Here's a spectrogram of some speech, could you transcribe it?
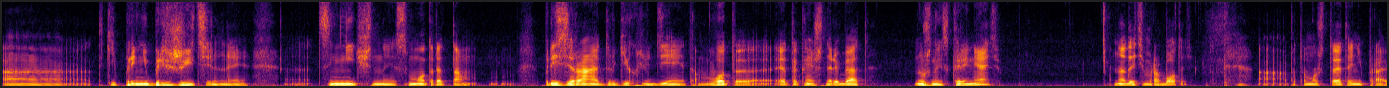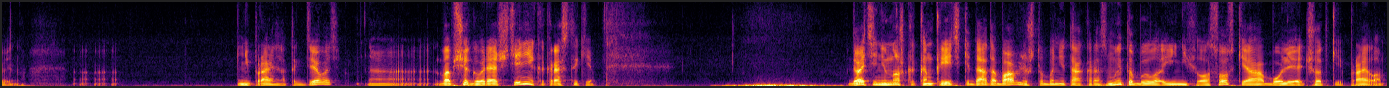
э, такие пренебрежительные, э, циничные, смотрят там, презирают других людей. Там. Вот э, это, конечно, ребят, нужно искоренять, над этим работать, э, потому что это неправильно. Э, неправильно так делать. Э, вообще говоря о чтении, как раз-таки, давайте немножко конкретики, да, добавлю, чтобы не так размыто было и не философски, а более четкие правила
